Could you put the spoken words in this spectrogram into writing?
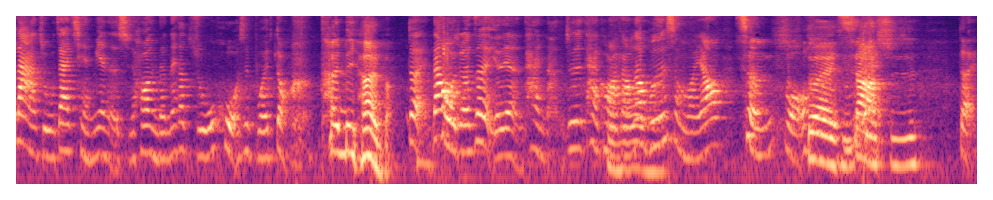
蜡烛在前面的时候，你的那个烛火是不会动的。太厉害吧？对，但我觉得这有点太难，就是太夸张，那不是什么要成佛。对，什么大师？对，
